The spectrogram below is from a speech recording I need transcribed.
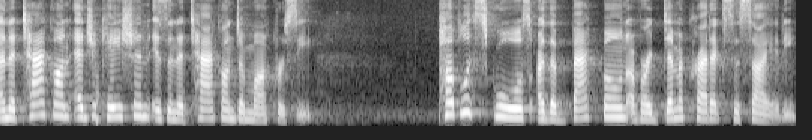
an attack on education is an attack on democracy. Public schools are the backbone of our democratic society.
